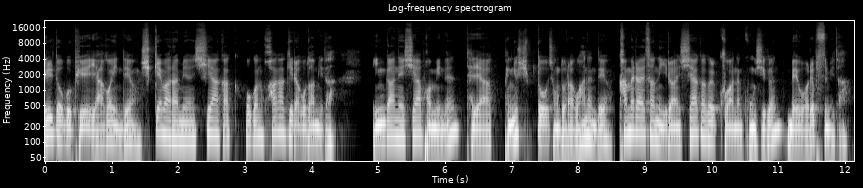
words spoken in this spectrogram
Field of View의 약어인데요. 쉽게 말하면 시야각 혹은 화각이라고도 합니다. 인간의 시야 범위는 대략 160도 정도라고 하는데요. 카메라에서는 이러한 시야각을 구하는 공식은 매우 어렵습니다.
